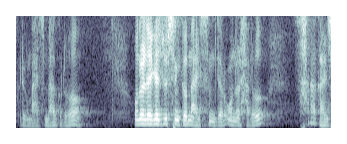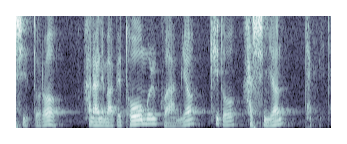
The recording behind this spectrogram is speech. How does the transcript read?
그리고 마지막으로 오늘 내게 주신 그 말씀대로 오늘 하루 살아갈 수 있도록 하나님 앞에 도움을 구하며 기도하시면 됩니다.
